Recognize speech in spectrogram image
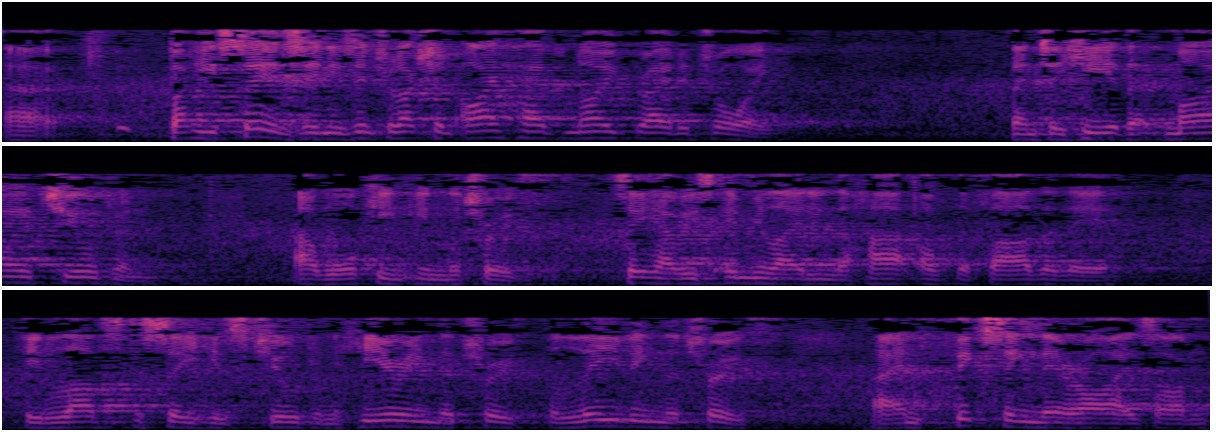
Uh, but he says in his introduction, I have no greater joy than to hear that my children are walking in the truth. See how he's emulating the heart of the Father there. He loves to see his children hearing the truth, believing the truth, and fixing their eyes on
